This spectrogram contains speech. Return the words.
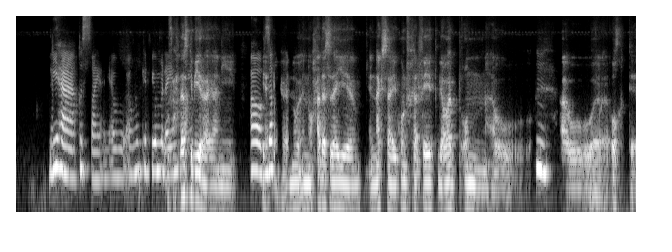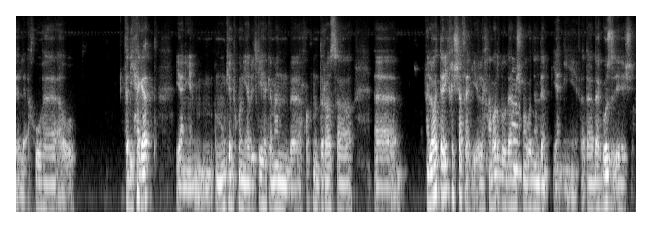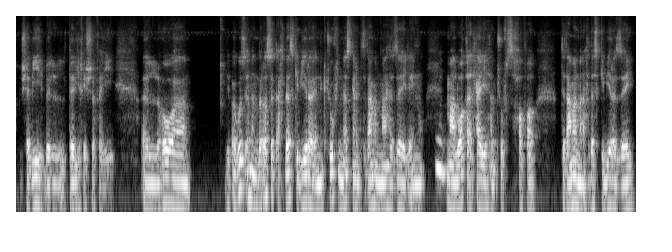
ليها قصة يعني أو أو ممكن في يوم من الأيام. أحداث كبيرة يعني. آه بالظبط. يعني إنه إنه حدث زي النكسة يكون في خلفية جواب أم أو مم. أو أخت لأخوها أو فدي حاجات يعني ممكن تكوني قابلتيها كمان بحكم الدراسة. آه، اللي هو التاريخ الشفهي اللي إحنا برضه ده آه. مش موجود عندنا. يعني فده ده جزء شبيه بالتاريخ الشفهي. اللي هو بيبقى جزء من دراسة أحداث كبيرة إنك تشوفي الناس كانت بتتعامل معاها إزاي. لأنه. مع الواقع الحالي إحنا بنشوف الصحافة بتتعامل مع أحداث كبيرة إزاي.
